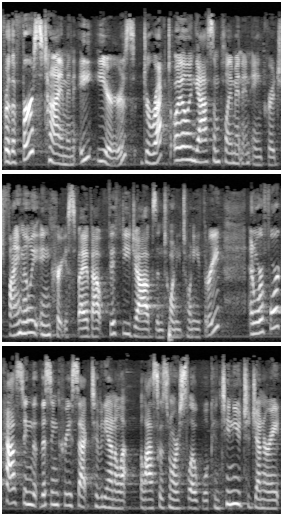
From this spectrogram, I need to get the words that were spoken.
For the first time in eight years, direct oil and gas employment in Anchorage finally increased by about 50 jobs in 2023. And we're forecasting that this increased activity on Alaska's North Slope will continue to generate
